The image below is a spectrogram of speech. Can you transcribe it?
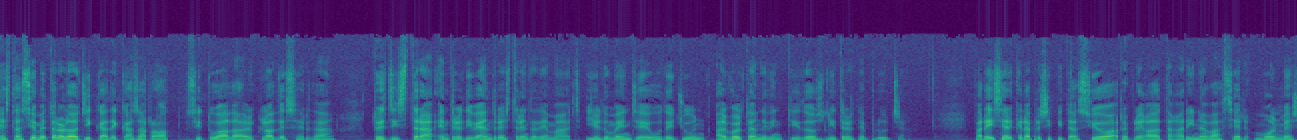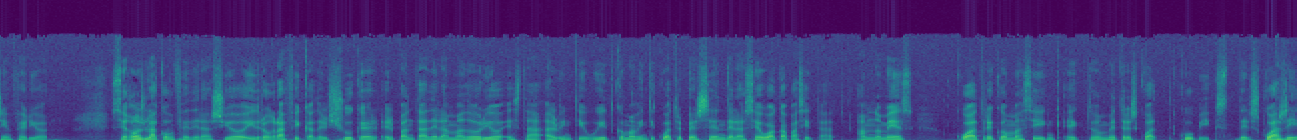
L'estació meteorològica de Casa Roc, situada al Clot de Cerdà, registra entre el divendres 30 de maig i el diumenge 1 de juny al voltant de 22 litres de pluja. Pareix ser que la precipitació replegada a Tagarina va ser molt més inferior, Segons la Confederació Hidrogràfica del Xúquer, el pantà de l'Amadorio està al 28,24% de la seva capacitat, amb només 4,5 hectòmetres cúbics, dels quasi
